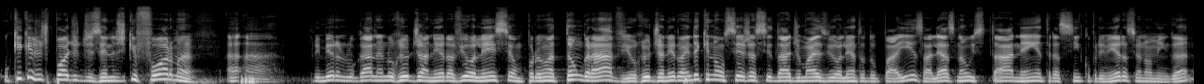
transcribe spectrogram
o que, que a gente pode dizer? Né? De que forma a, a primeiro lugar, né, no Rio de Janeiro, a violência é um problema tão grave. O Rio de Janeiro, ainda que não seja a cidade mais violenta do país, aliás, não está nem entre as cinco primeiras, se eu não me engano,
